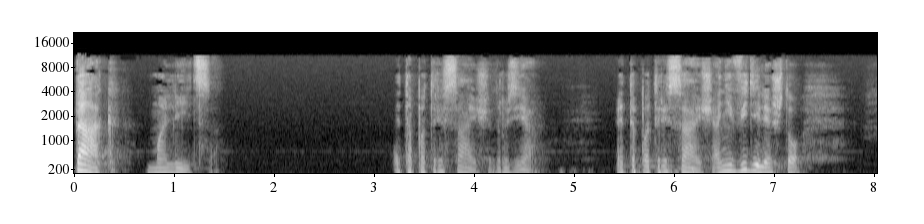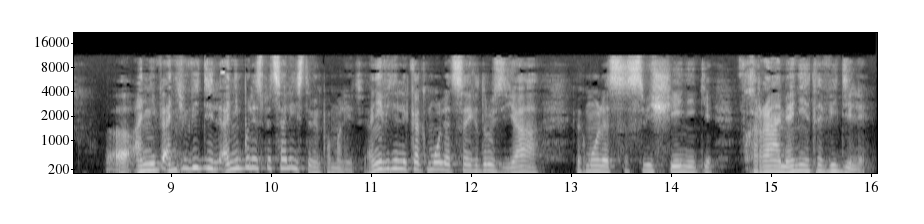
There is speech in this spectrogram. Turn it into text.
так молиться. Это потрясающе, друзья. Это потрясающе. Они видели, что Э, они, они, видели, они были специалистами по молитве. Они видели, как молятся их друзья, как молятся священники в храме. Они это видели.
